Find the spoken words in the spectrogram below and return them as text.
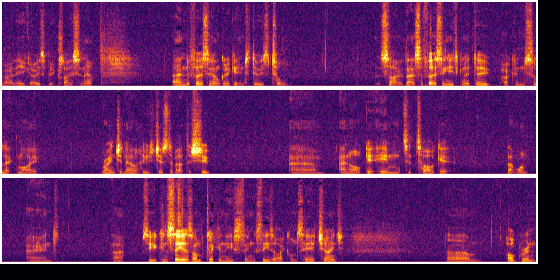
Right there you go he's a bit closer now. And the first thing I'm going to get him to do is taunt. So that's the first thing he's going to do. I can select my ranger now who's just about to shoot. Um, and I'll get him to target that one and that. So you can see as I'm clicking these things these icons here change. Um, Oghren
